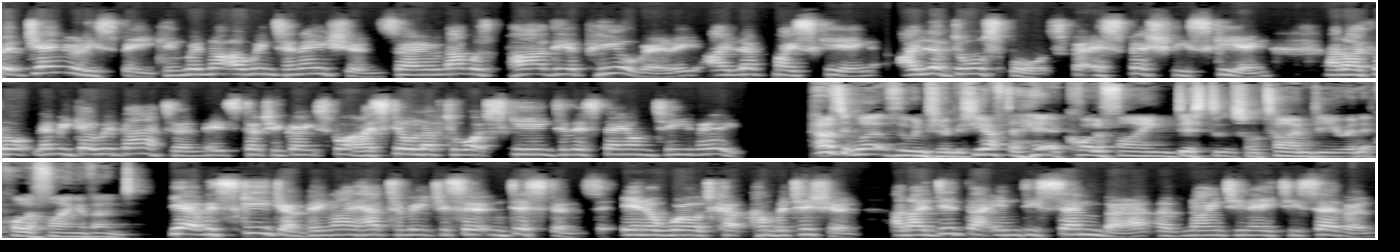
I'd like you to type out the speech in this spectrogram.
But generally speaking, we're not a winter nation. So that was part of the appeal, really. I loved my skiing. I loved all sports, but especially skiing. And I thought, let me go with that. And it's such a great sport. And I still love to watch skiing to this day on TV. How does it work for the Winter Olympics? You have to hit a qualifying distance or time, do you, in a qualifying event? Yeah, with ski jumping, I had to reach a certain distance in a World Cup competition. And I did that in December of 1987.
